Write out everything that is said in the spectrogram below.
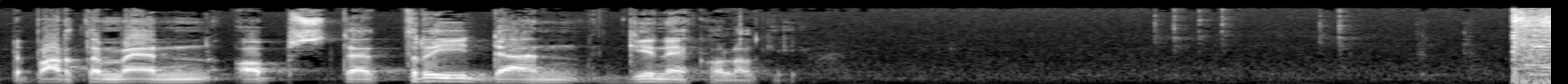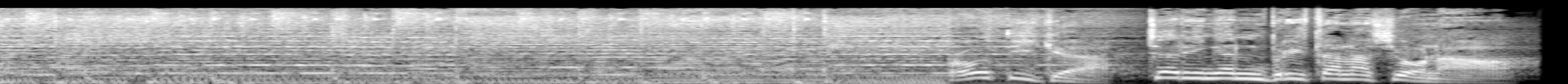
Departemen Obstetri dan Ginekologi. Pro 3, Jaringan Berita Nasional.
